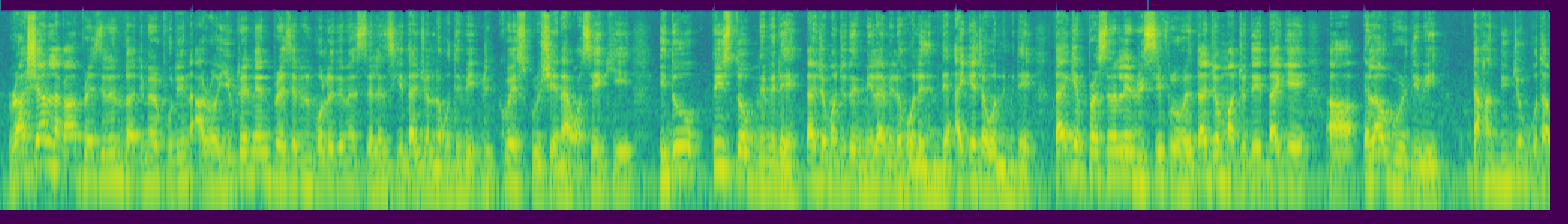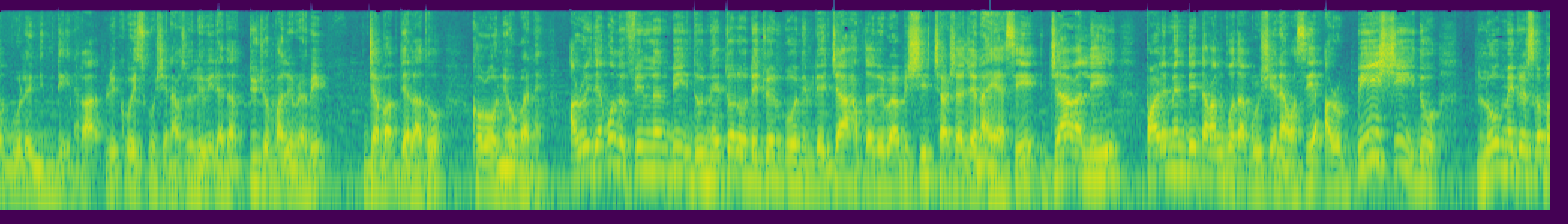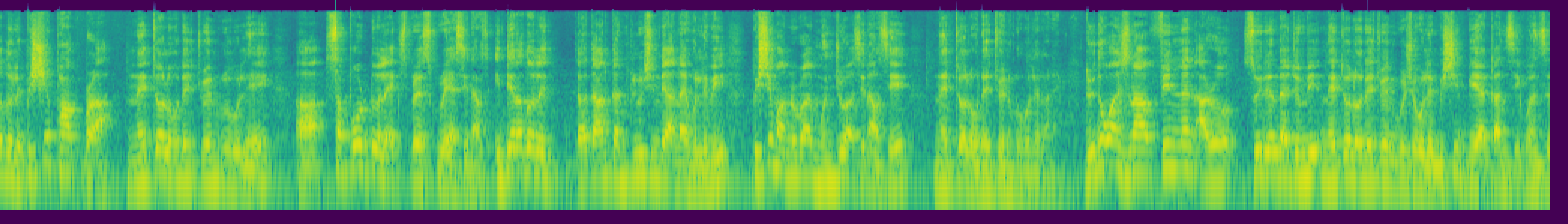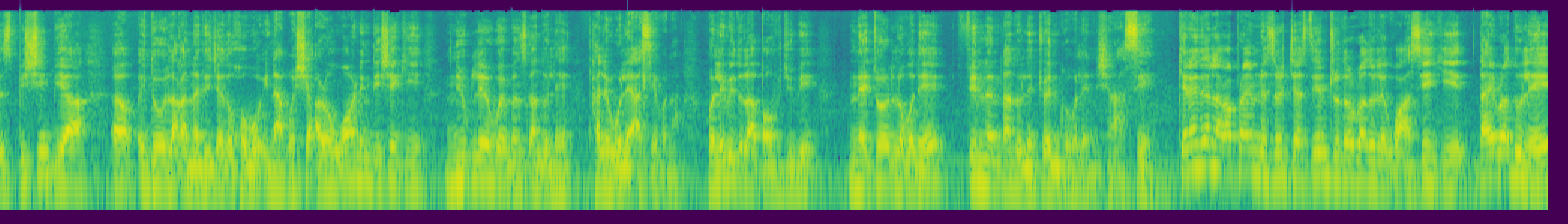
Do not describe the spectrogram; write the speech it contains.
ৰাছিয়ান লগা প্ৰেচিডেণ্ট ভ্লাডিমিৰ পুটিন আৰু ইউক্ৰেইনিয়ান প্ৰেচিডেণ্ট ভলোডিমিৰ জেলেন্সকি তাইজন লগতে বি ৰিকুৱেষ্ট কৰিছে এনে আছে কি এইটো পিছ তোক নিমিতে তাইজন মাজতে মিলাই মিলি হ'বলৈ নিমিতে আইকে যাব নিমিতে তাইকে পাৰ্চনেলি ৰিচিভ কৰিবলৈ তাইজন মাজতে তাইকে এলাউ কৰি দিবি তাহান তিনিজন কথা ক'বলৈ নিমিতে এনেকুৱা ৰিকুৱেষ্ট কৰিছে এনে হ'লে দাদা দুইজন ভালে ৰাবি জবাব দিয়াটো খবৰ শুনিব পৰা নাই আৰু এতিয়া কোনটো ফিনলেণ্ড বি এইটো নেটৰ লগতে জইন কৰিব নিমিতে যা সপ্তাহৰ পৰা বেছি চাৰ্চা জনাই আছে যা কালি পাৰ্লিমেণ্টে তাহান কথা কৰিছে এনে আছে আৰু বেছি এইটো ল' মেকাৰ্ছ কাম দলে বেছি ভাগ পৰা নেটৰ লগতে জইন কৰিবলৈ ছাপৰ্টটো হ'লে এক্সপ্ৰেছ কৰি আছে না এতিয়া দলে তাৰ কনক্লুশ্যন দিয়া নাই হ'লে বি বেছি মানুহৰ পৰা মঞ্জুৰ আছে না আছে নেটৰ লগতে জইন কৰিবলৈ কাৰণে দুইটো কোৱা নিচিনা ফিনলেণ্ড আৰু ছুইডেন দাই যোনবি নেটৰ লগতে জইন কৰিছে বোলে বেছি বিয়া কনচিকুৱেঞ্চেছ বেছি বিয়া এইটো লগা নতিজাটো হ'ব ইনা কৈছে আৰু ৱাৰ্ণিং দিছে কি নিউক্লিয়াৰ ৱেপনছ কান দলে ঢালিবলৈ আছে বনা হ'লে বি তোলা পাওঁ যুবি নেটৰ লগতে ফিনলেণ্ড কান দলে জইন কৰিবলৈ নিচিনা আছে কেনেডিয়ান লগা প্ৰাইম মিনিষ্টাৰ জাষ্টিন ট্ৰুডৰ পৰা দলে কোৱা আছে কি তাইৰ পৰা দলে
